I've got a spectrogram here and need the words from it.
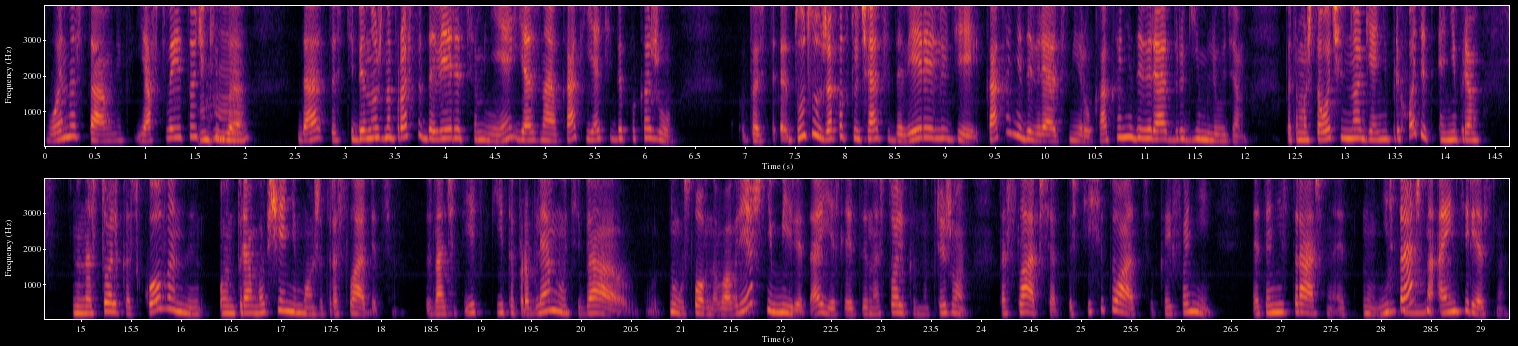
твой наставник. Я в твоей точке угу. Б. Да? То есть тебе нужно просто довериться мне. Я знаю, как, я тебе покажу. То есть э, тут уже подключается доверие людей. Как они доверяют миру, как они доверяют другим людям. Потому что очень многие, они приходят, и они прям ну, настолько скованы, он прям вообще не может расслабиться. Значит, есть какие-то проблемы у тебя, ну, условно, во внешнем мире, да, если ты настолько напряжен. Расслабься, отпусти ситуацию, кайфани. Это не страшно. Это, ну, не страшно, а интересно.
